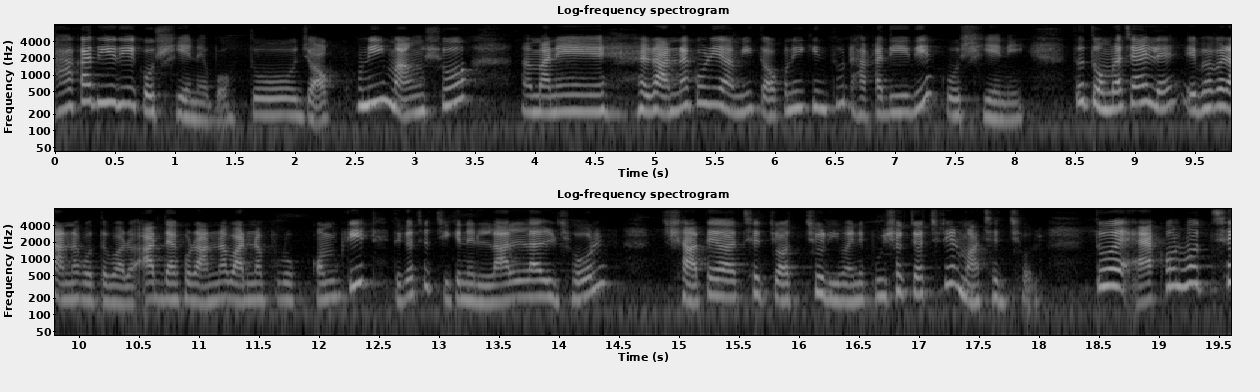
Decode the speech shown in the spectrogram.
ঢাকা দিয়ে দিয়ে কষিয়ে নেব। তো যখনই মাংস মানে রান্না করি আমি, তখনই কিন্তু ঢাকা দিয়ে দিয়ে কষিয়ে নিই। তো তোমরা চাইলে এভাবে রান্না করতে পারো। আর দেখো রান্না বান্না পুরো কমপ্লিট ঠিক আছে চিকেনের লাল লাল ঝোল, সাথে আছে চচ্চড়ি মানে পুঁইশাক চচ্চড়ি আর মাছের ঝোল। তো এখন হচ্ছে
